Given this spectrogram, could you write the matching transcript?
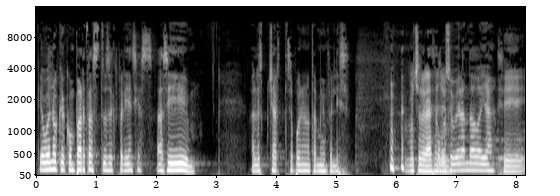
Qué bueno que compartas tus experiencias. Así, al escucharte, se pone uno también feliz. Muchas gracias. Como Jun. si hubieran dado allá. Sí.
